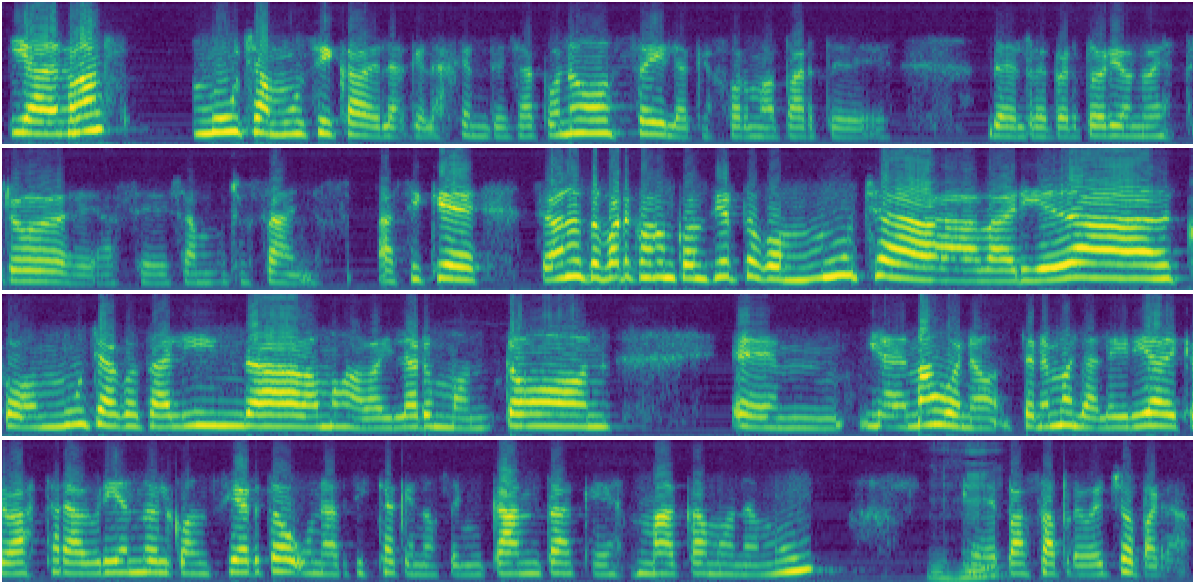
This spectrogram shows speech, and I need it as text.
Y además mucha música de la que la gente ya conoce y la que forma parte del repertorio nuestro eh, hace ya muchos años. Así que se van a topar con un concierto con mucha variedad, con mucha cosa linda, vamos a bailar un montón. Em, y además, bueno, tenemos la alegría de que va a estar abriendo el concierto un artista que nos encanta, que es Maca Monamú, que de paso aprovecho para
